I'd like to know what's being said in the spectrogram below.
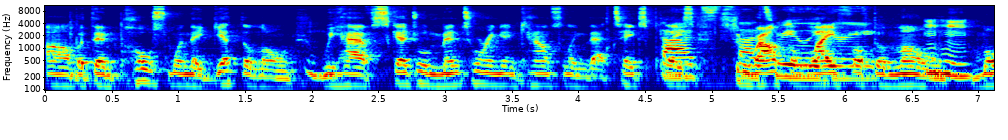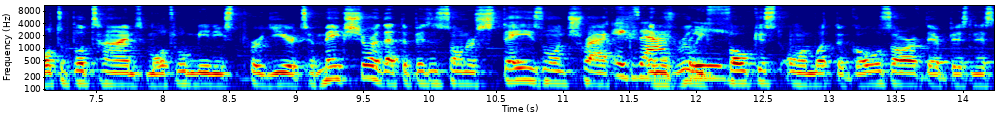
uh, but then post when they get the loan mm-hmm. we have scheduled mentoring and counseling that takes place that's, throughout that's really the life great. of the loan mm-hmm. multiple times multiple meetings per year to make sure that the business owner stays on track exactly. and is really focused on what the goals are of their business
